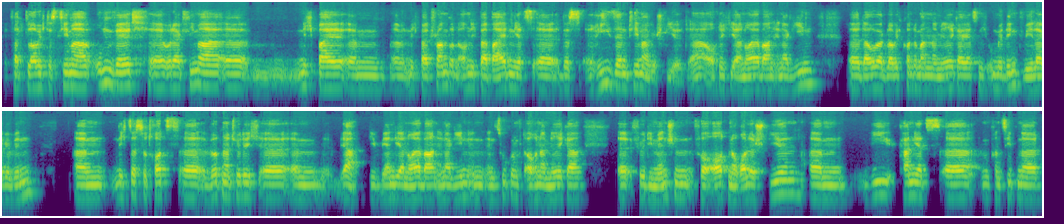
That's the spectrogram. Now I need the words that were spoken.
Jetzt hat, glaube ich, das Thema Umwelt äh, oder Klima äh, nicht, bei, ähm, äh, nicht bei Trump und auch nicht bei Biden jetzt äh, das Riesenthema gespielt. Ja? Auch nicht die erneuerbaren Energien. Äh, darüber, glaube ich, konnte man in Amerika jetzt nicht unbedingt Wähler gewinnen. Ähm, nichtsdestotrotz äh, wird natürlich, äh, ähm, ja, die, werden die erneuerbaren Energien in, in Zukunft auch in Amerika äh, für die Menschen vor Ort eine Rolle spielen. Ähm, wie kann jetzt äh, im Prinzip eine,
